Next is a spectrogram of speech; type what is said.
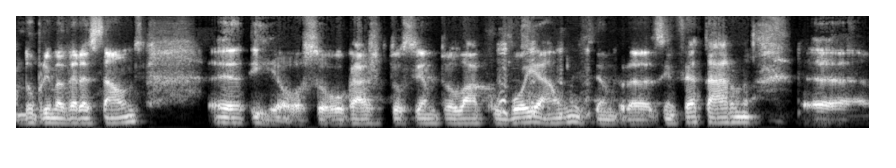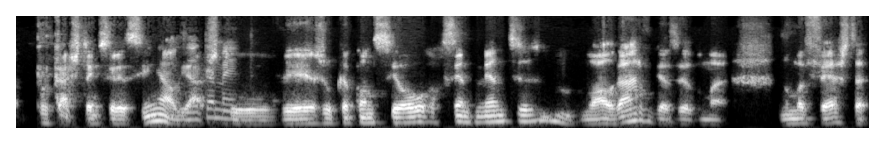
do Primavera Sound, uh, e eu sou o gajo que estou sempre lá com o boião e sempre a desinfetar-me, uh, porque acho que tem que ser assim, aliás, Exatamente. tu vês o que aconteceu recentemente no Algarve, quer dizer, numa, numa festa,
